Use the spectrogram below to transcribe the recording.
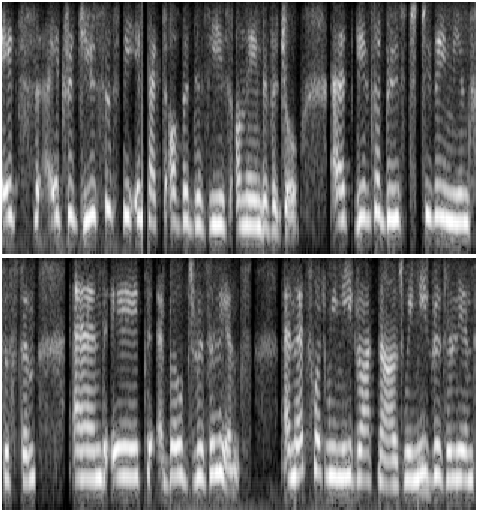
it's, it reduces the impact of the disease on the individual. It gives a boost to the immune system and it builds resilience. And that's what we need right now is we need resilience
